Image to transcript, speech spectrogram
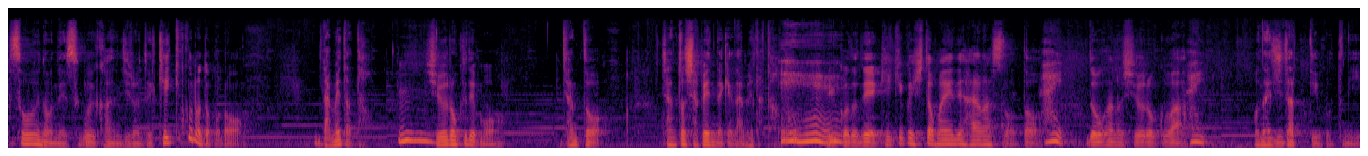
そういうのをねすごい感じるので結局のところダメだと、うん。収録でもちゃんとちちゃんと喋んなきゃダメだと、ええ。いうことで結局人前で話すのとはい。動画の収録ははい。同じだっていうことに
